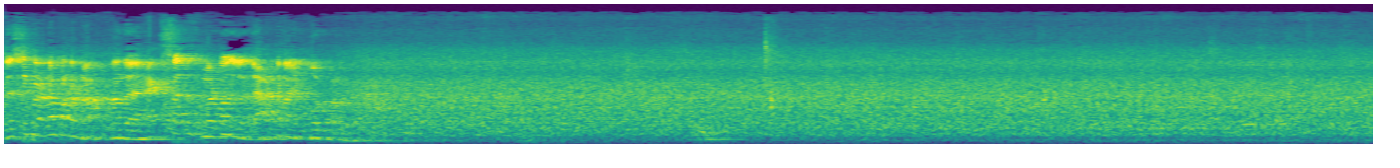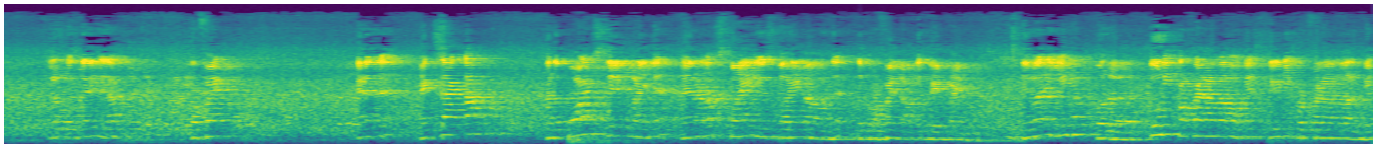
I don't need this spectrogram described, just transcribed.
just இப்போ என்ன பண்ணுறேன்னா அந்த எக்ஸல் மட்டும் இதில் டேரக்டாக நான் இம்போர்ட் பண்ணுறேன் இல்லை உங்களுக்கு தெரியுங்களா ப்ரொஃபைல் எனக்கு எக்ஸாக்டாக அந்த பாயிண்ட்ஸ் கிரியேட் பண்ணிட்டு என்னோட ஸ்மைல் யூஸ் பண்ணி நான் வந்து இந்த ப்ரொஃபைல் நான் வந்து கிரியேட் பண்ணிடுவேன் இது மாதிரி ஈவன் ஒரு டூ டி ப்ரொஃபைலாக இருந்தாலும் ஓகே த்ரீ டி ப்ரொஃபைலாக இருந்தாலும் ஓகே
